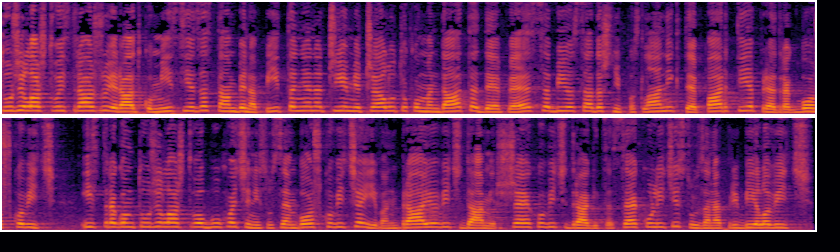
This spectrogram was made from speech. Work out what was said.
Tužilaštvo istražuje rad Komisije za stambena pitanja na čijem je čelu tokom mandata DPS-a bio sadašnji poslanik te partije Predrag Bošković. Istragom tužilaštva obuhvaćeni su Sem Boškovića, Ivan Brajović, Damir Šehović, Dragica Sekulić i Suzana Pribilović.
